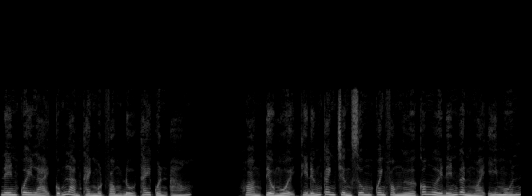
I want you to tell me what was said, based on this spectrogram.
nên quây lại cũng làm thành một vòng đủ thay quần áo. Hoàng Tiểu Muội thì đứng canh chừng xung quanh phòng ngừa có người đến gần ngoài ý muốn.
